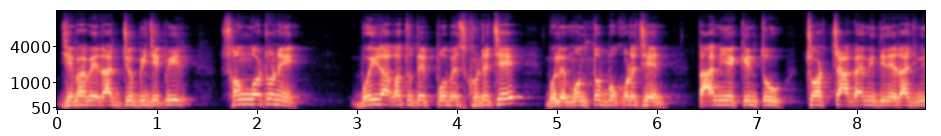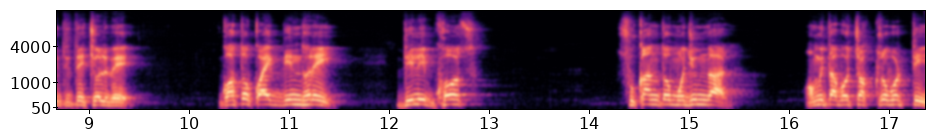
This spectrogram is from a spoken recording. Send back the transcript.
যেভাবে রাজ্য বিজেপির সংগঠনে বহিরাগতদের প্রবেশ ঘটেছে বলে মন্তব্য করেছেন, তা নিয়ে কিন্তু চর্চা আগামী দিনে রাজনীতিতে চলবে। গত কয়েকদিন ধরেই দিলীপ ঘোষ, সুকান্ত মজুমদার, অমিতাভ চক্রবর্তী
